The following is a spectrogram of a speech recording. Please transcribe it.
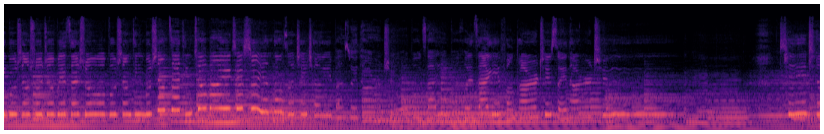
你不想说就别再说，我不想听，不想再听，就把一切誓言当作气球一般随它而去。我不在意，不会在意，放它而去，随它而去。气球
